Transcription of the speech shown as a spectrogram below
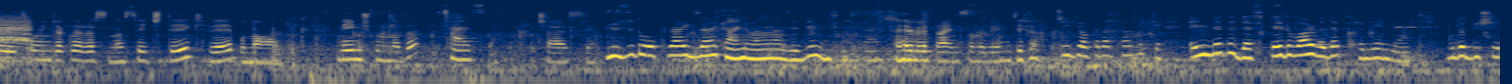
Evet oyuncaklar arasından seçtik ve bunu aldık. Neymiş bunun adı? Chelsea. Chelsea. Yüzü de o kadar güzel ki aynı bana mi çocuklar? evet aynı sana benziyor. Çünkü o kadar tatlı ki. Elinde de defteri var ve de kalemi. Bu da bir şey.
